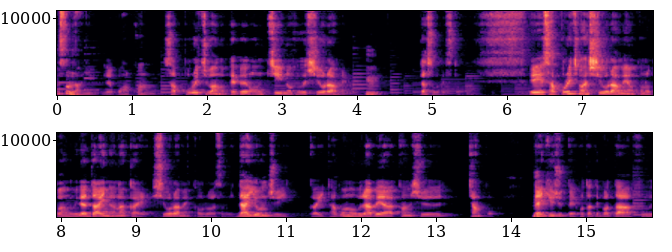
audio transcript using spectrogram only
それ何いや、わかんない。札幌一番のペペロンチーノ風塩ラーメンうん。だそうですと。えー札幌一番塩ラーメンはこの番組では第7回塩ラーメン香るわさび、第41回田子の浦部屋監修ちゃんこ、第90回ホタテバター風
